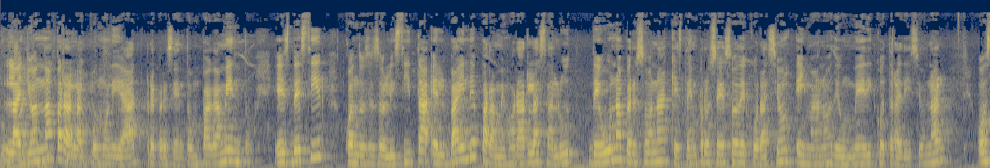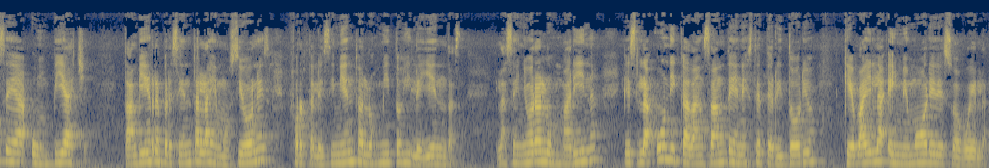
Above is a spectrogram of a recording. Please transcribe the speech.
La yonna para la comunidad representa un pagamento, es decir, cuando se solicita el baile para mejorar la salud de una persona que está en proceso de curación en manos de un médico tradicional, o sea, un piache. También representa las emociones, fortalecimiento a los mitos y leyendas. La señora Luz Marina es la única danzante en este territorio que baila en memoria de su abuela,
